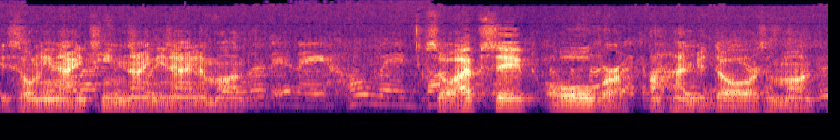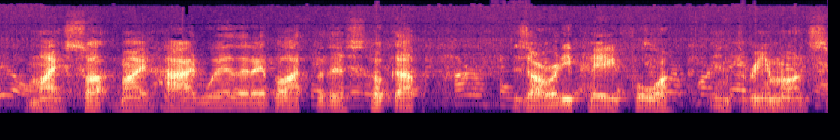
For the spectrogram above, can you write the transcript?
is only nineteen ninety-nine a month. So I've saved over hundred dollars a month. My so- my hardware that I bought for this hookup is already paid for in three months.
